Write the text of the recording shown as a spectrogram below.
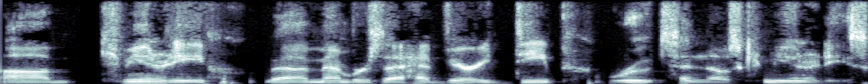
um, community uh, members that had very deep roots in those communities,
